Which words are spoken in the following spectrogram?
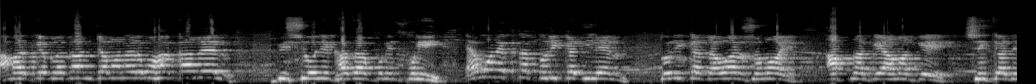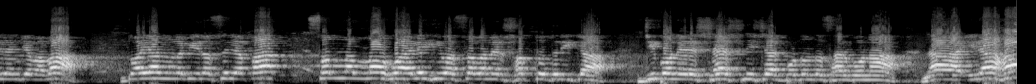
আমার কেবলাদান জামানার মহাকামেল বিশ্বলি খাজা ফরিদপুরি এমন একটা তরিকা দিলেন, তরিকা দেওয়ার সময় আপনাকে আমাকে শিক্ষা দিলেন যে বাবা, দয়াল নবী রাসূল পাক সাল্লাল্লাহু আলাইহি ওয়াসাল্লামের সত্য তরিকা, জীবনের শেষ নিঃশ্বাস পর্যন্ত ছাড়বো না। লা ইলাহা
